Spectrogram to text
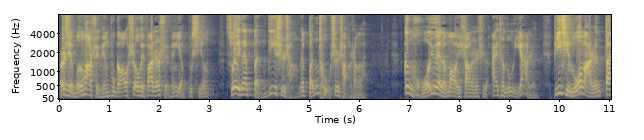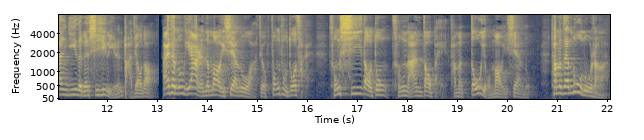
而且文化水平不高，社会发展水平也不行，所以在本地市场，在本土市场上啊。更活跃的贸易商人是埃特鲁里亚人，比起罗马人单一的跟西西里人打交道，埃特鲁里亚人的贸易线路啊就丰富多彩，从西到东，从南到北，他们都有贸易线路。他们在陆路上啊，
